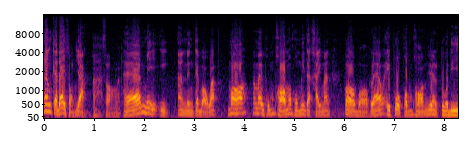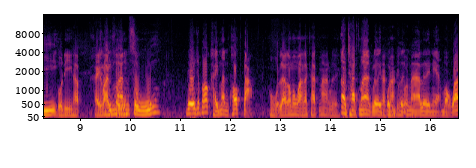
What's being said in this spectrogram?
นั่นแกได้สองอย่าง อ่าสองละ แถมมีอีกอันหนึ่งแกบอกว่าหมอทำไมผมผอมมาผมมีแต่ไขมัน ก็บอกแล้ว ไอ้พวกผอมๆเนี่ยตัวดี ตัวดีครับ ไขไขมันสูมันง สูง โดยเฉพาะไขมันพอกตับ โอ้โหแล้วก็เมื่อวานก็ชัดมากเลย อ้าวชัดมากเลยชัดผลมากที่เผยกด มาเลยเนี่ย บอกว่า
